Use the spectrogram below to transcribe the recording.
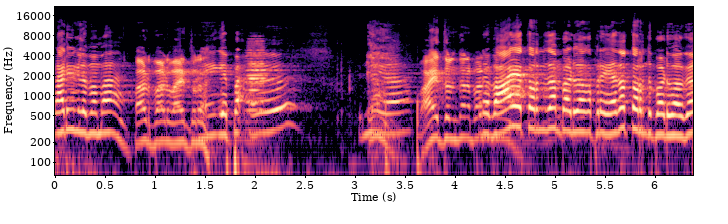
பாடுவீங்களா மாமா? பாடு பாடு வாய துற நீங்க? வாய துறந்து தானே பாடு அப்புறம் வாயை திறந்து தான் பாடுவாங்க அப்புறம் எதை திறந்து பாடுவாங்க?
